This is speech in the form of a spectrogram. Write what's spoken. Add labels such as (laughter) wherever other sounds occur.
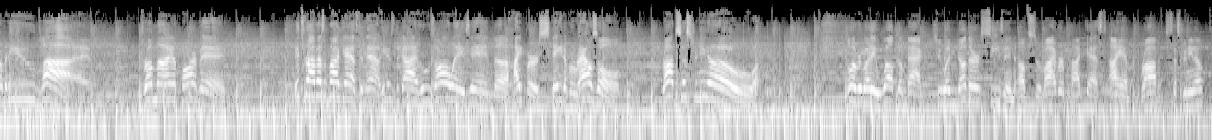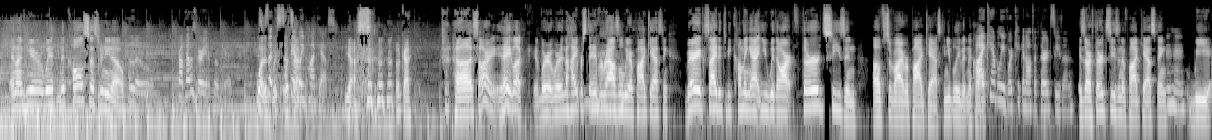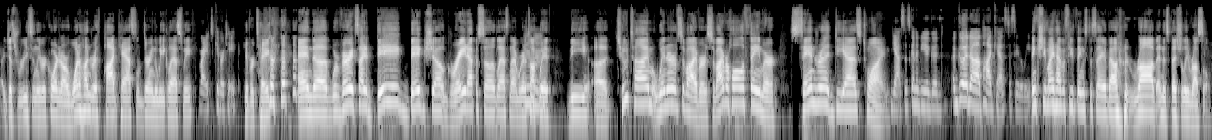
coming to you live from my apartment. It's Rob a podcast, and now here's the guy who's always in the hyper state of arousal, Rob Cesternino. Hello, everybody. Welcome back to another season of Survivor Podcast. I am Rob Cesternino, and I'm here with Nicole Cesternino. Hello. Rob, that was very inappropriate. This What- is a, this is a that? family podcast. Yes. (laughs) okay. Uh, sorry. Hey, look, we're we're in the hyper state of arousal. We are podcasting. Very excited to be coming at you with our third season of Survivor Podcast. Can you believe it, Nicole? I can't believe we're kicking off a third season. Is our third season of podcasting. Mm-hmm. We just recently recorded our 100th podcast during the week last week, Right, give or take. give or take. (laughs) and uh, we're very excited. Big, big show. Great episode last night. We're going to talk Mhm. with the uh, two time winner of Survivor, Survivor Hall of Famer, Sandra Diaz Twine. yes, it's going to be a good a good uh, podcast to say the least. I think she might have a few things to say about (laughs) Rob and especially Russell.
